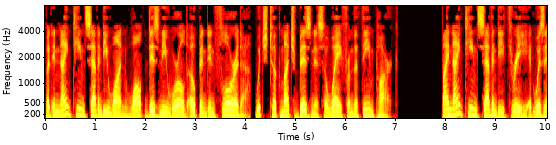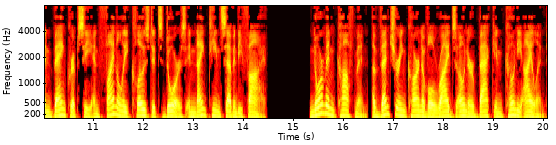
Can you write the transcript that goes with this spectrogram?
but in 1971 Walt Disney World opened in Florida, which took much business away from the theme park. By 1973 it was in bankruptcy and finally closed its doors in 1975. Norman Kaufman, a venturing carnival rides owner back in Coney Island,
